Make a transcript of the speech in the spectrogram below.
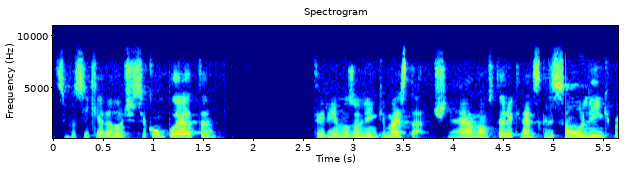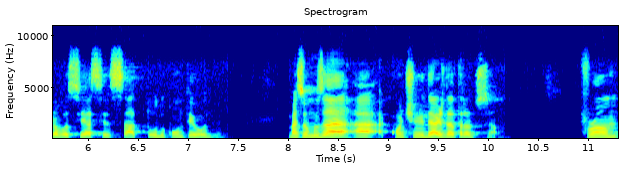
se você quer a notícia completa, teremos o link mais tarde. Né? Vamos ter aqui na descrição o link para você acessar todo o conteúdo. Mas vamos à, à continuidade da tradução. From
